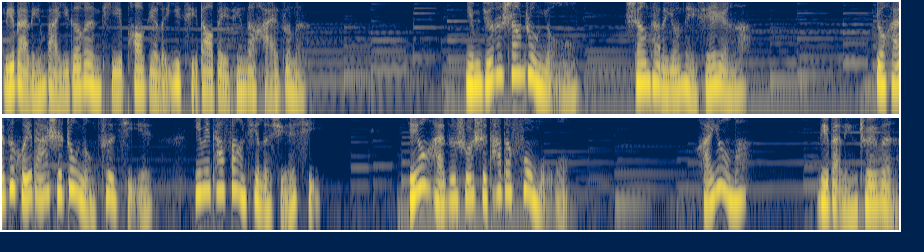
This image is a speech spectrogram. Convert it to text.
李百灵把一个问题抛给了一起到北京的孩子们：“你们觉得伤仲永，伤他的有哪些人啊？”有孩子回答是仲永自己，因为他放弃了学习；也有孩子说是他的父母。还有吗？李百灵追问。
